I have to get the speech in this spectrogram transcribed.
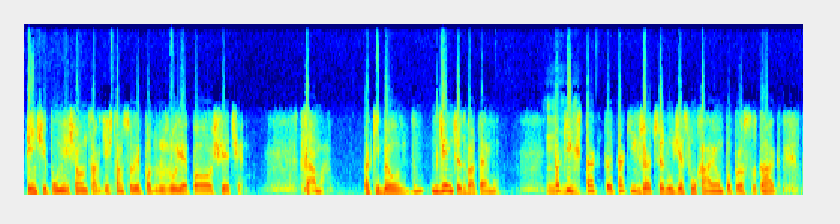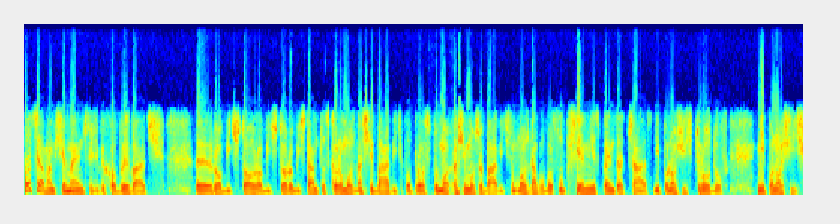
pięć i pół miesiąca gdzieś tam sobie podróżuje po świecie. Sama. Taki był dzień czy dwa temu. Takich, tak, t- takich rzeczy ludzie słuchają po prostu, tak? Po co ja mam się męczyć, wychowywać, y, robić to, robić to, robić tamto, skoro można się bawić po prostu, można się może bawić, no, można po prostu przyjemnie spędzać czas, nie ponosić trudów, nie ponosić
